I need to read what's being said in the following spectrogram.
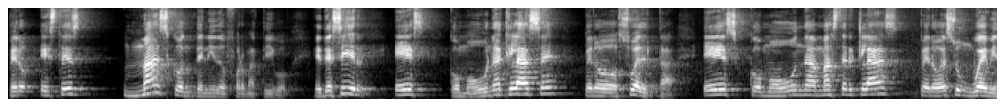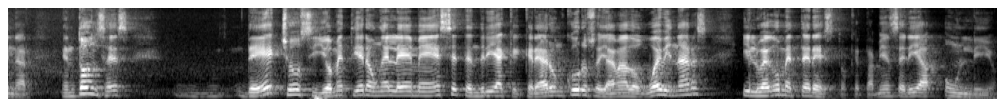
pero este es más contenido formativo. Es decir, es como una clase, pero suelta es como una masterclass, pero es un webinar. Entonces, de hecho, si yo metiera un LMS, tendría que crear un curso llamado webinars y luego meter esto, que también sería un lío.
